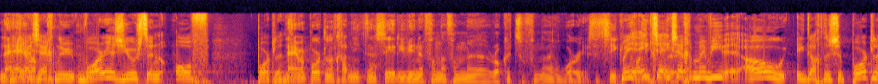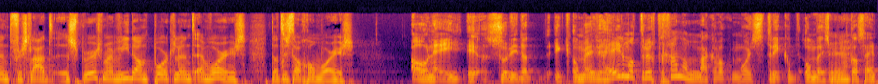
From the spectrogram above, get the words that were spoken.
Nee, jij zegt nu Warriors, Houston of Portland. Nee, maar Portland gaat niet een serie winnen van, van de Rockets of van de Warriors. Dat zie ik maar ik, niet ik, ik zeg maar wie... Oh, ik dacht dus Portland verslaat Spurs, maar wie dan Portland en Warriors? Dat is dan gewoon Warriors. Oh nee, eh, sorry. Dat, ik, om even helemaal terug te gaan, dan maken we ook een mooie strik om, om deze podcast heen.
